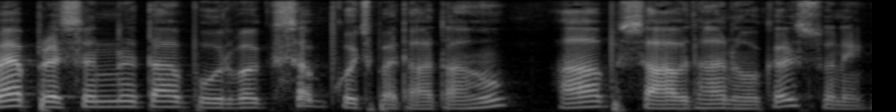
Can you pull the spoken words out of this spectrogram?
मैं प्रसन्नता पूर्वक सब कुछ बताता हूँ। आप सावधान होकर सुने।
